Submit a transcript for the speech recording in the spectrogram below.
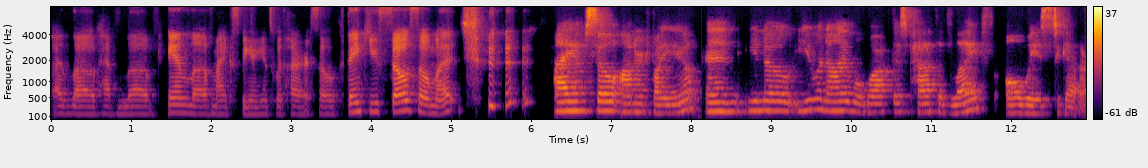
I love, have loved and love my experience with her. So thank you so, so much. I am so honored by you. And you know, you and I will walk this path of life always together.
